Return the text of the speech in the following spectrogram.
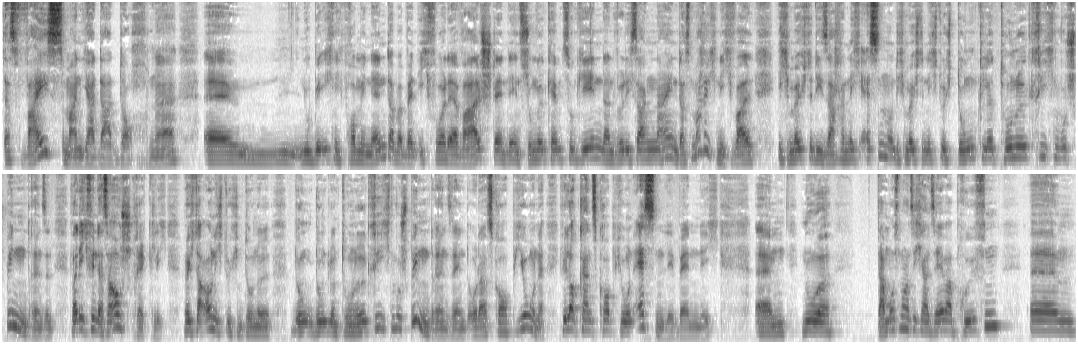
das weiß man ja da doch, ne? Ähm, nun bin ich nicht prominent, aber wenn ich vor der Wahl stände, ins Dschungelcamp zu gehen, dann würde ich sagen, nein, das mache ich nicht, weil ich möchte die Sache nicht essen und ich möchte nicht durch dunkle Tunnel kriechen, wo Spinnen drin sind. Weil ich finde das auch schrecklich. Ich möchte auch nicht durch einen Tunnel, dun dunklen Tunnel kriechen, wo Spinnen drin sind oder Skorpione. Ich will auch keinen Skorpion essen, lebendig. Ähm, nur, da muss man sich halt selber prüfen, ähm,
